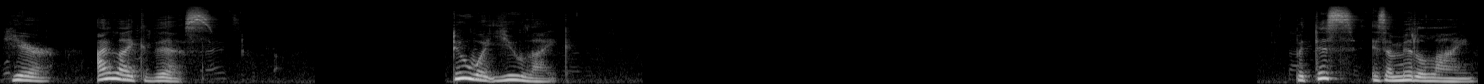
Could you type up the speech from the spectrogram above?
Here, I like this. Do what you like. But this is a middle line.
